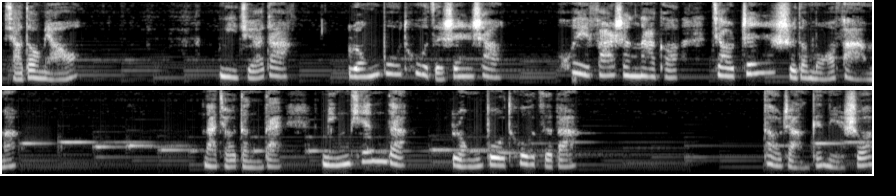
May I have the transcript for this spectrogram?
小豆苗，你觉得绒布兔子身上会发生那个叫真实的魔法吗？那就等待明天的绒布兔子吧。道长跟你说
